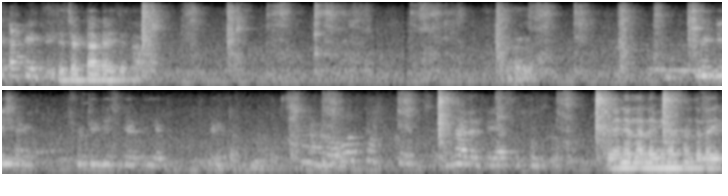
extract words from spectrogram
टाकायचे त्याच्यात टाकायचे थांब मी डिश आहे छोटी डिश घेतली आहे झालं ते असं पुढचं चॅनलला नवीन असेल तर लाईक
